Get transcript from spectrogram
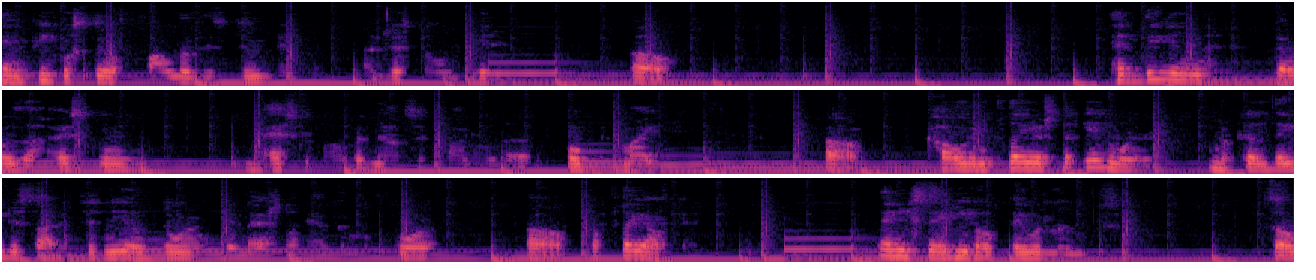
And people still follow this dude. I just don't get it. Uh, and then there was a high school basketball announcer caught on an open mic uh, calling players the N word because they decided to kneel during the national anthem before uh, a playoff game. And he said he hoped they would lose. So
